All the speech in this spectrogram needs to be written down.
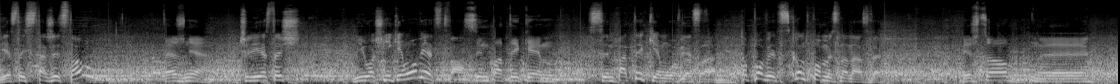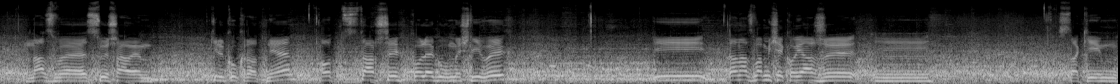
Jesteś stażystą? Też nie. Czyli jesteś miłośnikiem łowiectwa? Sympatykiem. sympatykiem łowiectwa. Dokładnie. To powiedz, skąd pomysł na nazwę? Wiesz co? Yy, nazwę słyszałem kilkukrotnie od starszych kolegów myśliwych i ta nazwa mi się kojarzy z takim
